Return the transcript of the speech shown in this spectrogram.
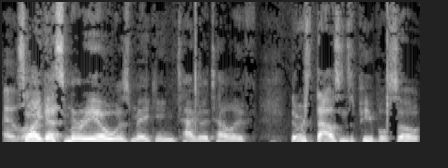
I love So I that. guess Maria was making tagliatelle. If There was thousands of people, so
